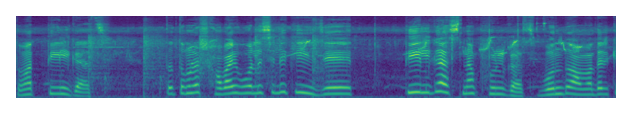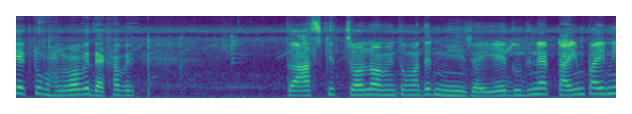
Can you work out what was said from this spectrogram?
তোমার তিল গাছ। তো তোমরা সবাই বলেছিলে কি যে, তিল গাছ না ফুল গাছ? বন্ধু আমাদেরকে একটু ভালোভাবে দেখাবে। তো আজকে চলো আমি তোমাদের নিয়ে যাই। এই দুদিনের টাইম পাইনি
